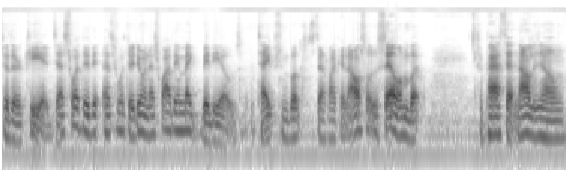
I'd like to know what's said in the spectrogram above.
to their kids. That's what they that's what they're doing. That's why they make videos, tapes, and books and stuff like that. Also to sell them, but to pass that knowledge on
